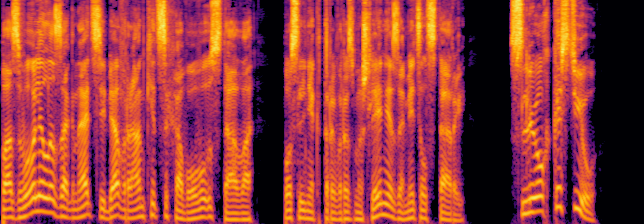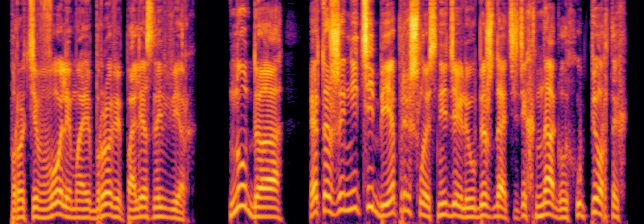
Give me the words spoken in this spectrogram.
позволило загнать себя в рамки цехового устава», после некоторого размышления заметил старый. «С легкостью?» Против воли мои брови полезли вверх. «Ну да, это же не тебе пришлось неделю убеждать этих наглых, упертых...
